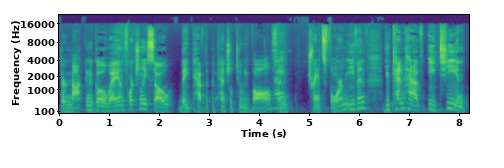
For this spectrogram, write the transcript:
They're not going to go away, unfortunately, so they have the potential to evolve right. and transform even. You can have ET and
